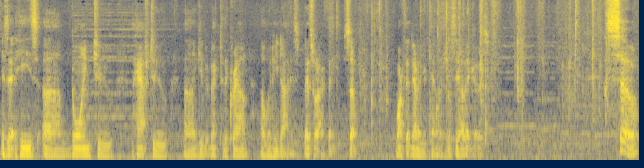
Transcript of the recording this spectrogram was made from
is that he's um, going to have to uh, give it back to the crown uh, when he dies. That's what I think. So mark that down in your calendars. Let's see how that goes. So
